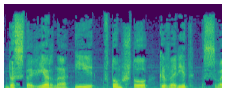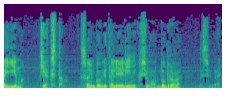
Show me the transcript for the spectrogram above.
достоверна и в том, что говорит своим текстом. С вами был Виталий Алиник. Всего вам доброго. До свидания.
